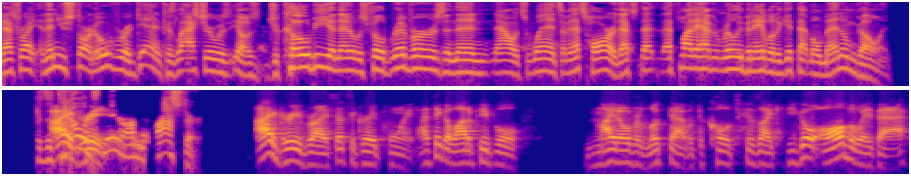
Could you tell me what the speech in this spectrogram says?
That's right. And then you start over again because last year was you know was Jacoby and then it was Philip Rivers and then now it's Wentz. I mean that's hard. That's that that's why they haven't really been able to get that momentum going because the talent's there on the roster. I agree, Bryce. That's a great point. I think a lot of people might overlook that with the Colts because like if you go all the way back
